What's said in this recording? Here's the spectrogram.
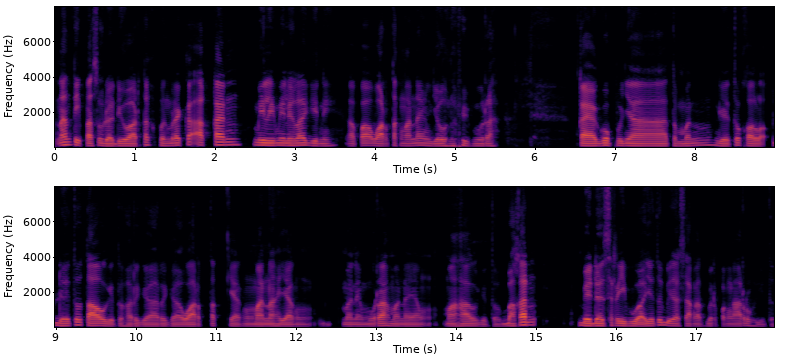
nanti pas udah di warteg pun mereka akan milih-milih lagi nih apa warteg mana yang jauh lebih murah. Kayak gue punya temen dia itu kalau dia itu tahu gitu harga-harga warteg yang mana yang mana yang murah mana yang mahal gitu. Bahkan beda seribu aja tuh bisa sangat berpengaruh gitu.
